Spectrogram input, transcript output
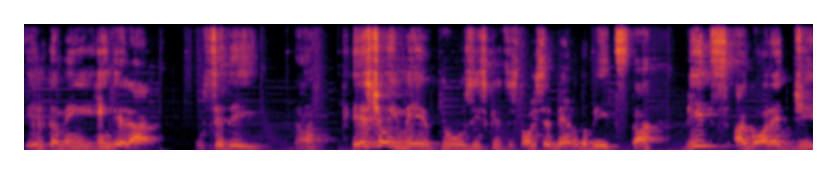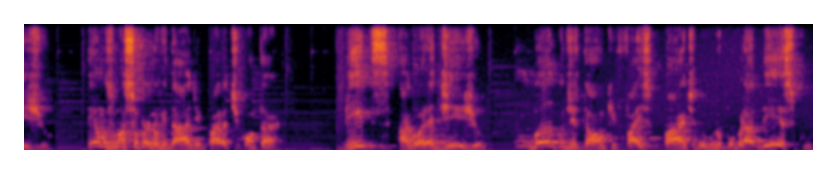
ele também renderá o CDI. Tá? Este é o e-mail que os inscritos estão recebendo do Bits. Tá? Bits agora é Digio. Temos uma super novidade para te contar. Bits agora é Digio, um banco digital que faz parte do grupo Bradesco.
